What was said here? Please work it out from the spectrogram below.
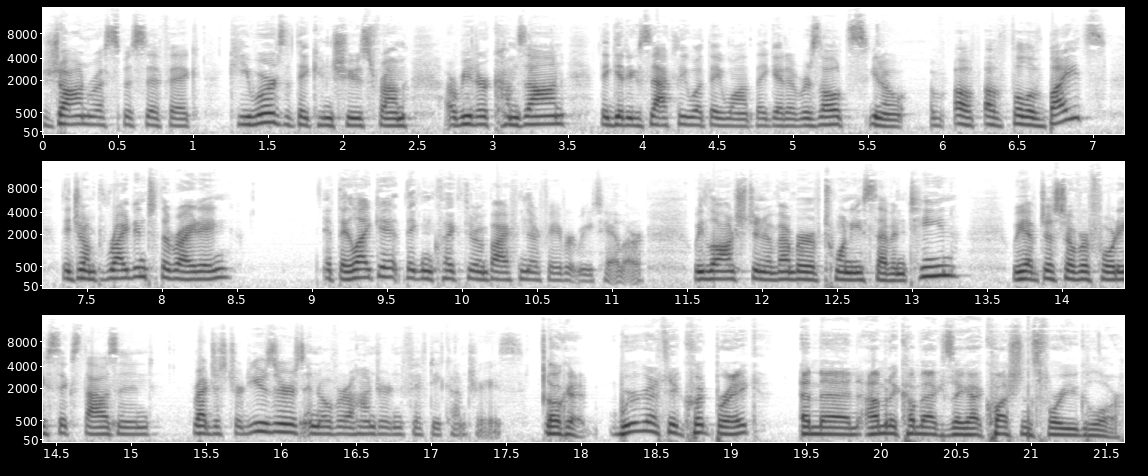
genre specific keywords that they can choose from. A reader comes on, they get exactly what they want. They get a results, you know, of, of full of bites. They jump right into the writing. If they like it, they can click through and buy from their favorite retailer. We launched in November of 2017. We have just over 46,000 registered users in over 150 countries. Okay, we're going to take a quick break, and then I'm going to come back because I got questions for you galore.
